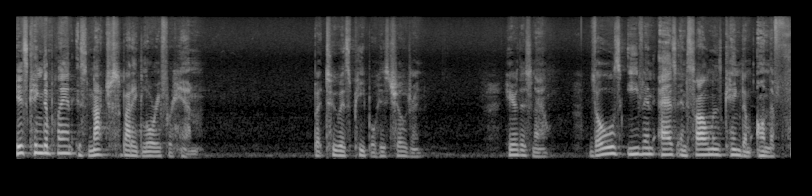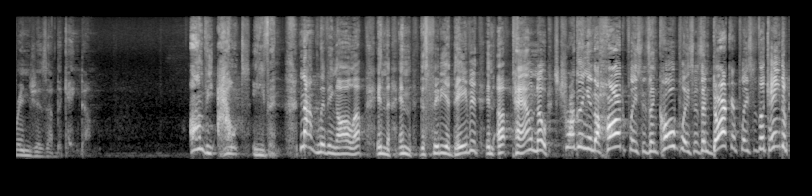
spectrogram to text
His kingdom plan is not just about a glory for him, but to his people, his children. Hear this now. Those, even as in Solomon's kingdom, on the fringes of the kingdom on the outs even. Not living all up in the, in the city of david in uptown no. Struggling in the hard places and cold places and darker places of the kingdom.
